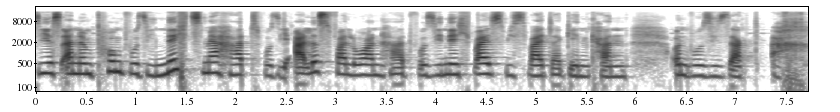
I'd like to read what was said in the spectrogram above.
Sie ist an einem Punkt, wo sie nichts mehr hat, wo sie alles verloren hat, wo sie nicht weiß, wie es weitergehen kann und wo sie sagt, ach,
